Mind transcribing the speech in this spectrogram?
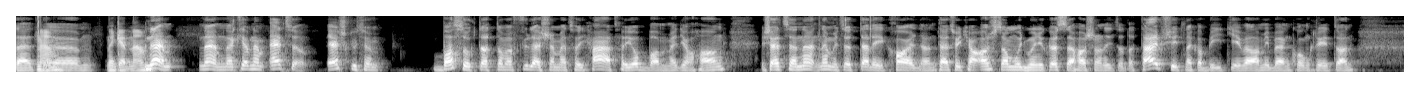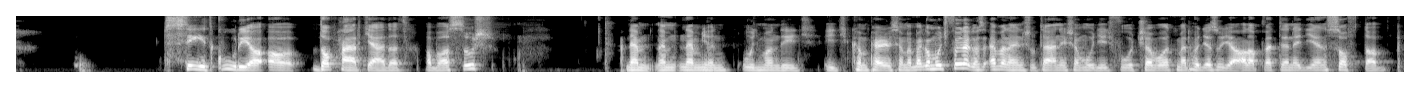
Tehát, Nem? Ö, Neked nem? nem, nem, nekem nem. Egyszer, esküszöm, baszogtattam a fülesemet, hogy hát, ha jobban megy a hang, és egyszerűen ne, nem ütött elég hajdan. Tehát, hogyha azt amúgy mondjuk összehasonlítod a Typesheet-nek a beatjével, amiben konkrétan szétkúrja a dobhártyádat a basszus, nem, nem, nem jön úgymond így, így comparison Meg amúgy főleg az Avalanche után is amúgy így furcsa volt, mert hogy ez ugye alapvetően egy ilyen softabb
